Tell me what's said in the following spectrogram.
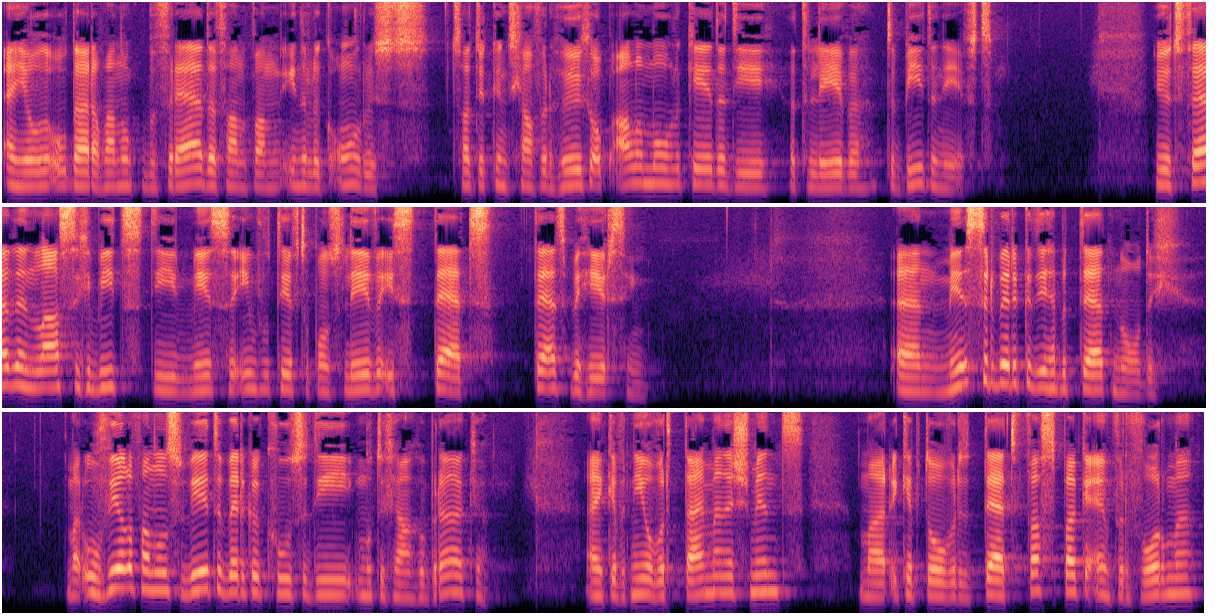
en je ook daarvan ook bevrijden van, van innerlijke onrust. Zodat je kunt gaan verheugen op alle mogelijkheden die het leven te bieden heeft. Nu, het vijfde en laatste gebied die het meeste invloed heeft op ons leven is tijd. Tijdbeheersing. En meesterwerken die hebben tijd nodig. Maar hoeveel van ons weten werkelijk hoe ze die moeten gaan gebruiken? En ik heb het niet over time management, maar ik heb het over de tijd vastpakken en vervormen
